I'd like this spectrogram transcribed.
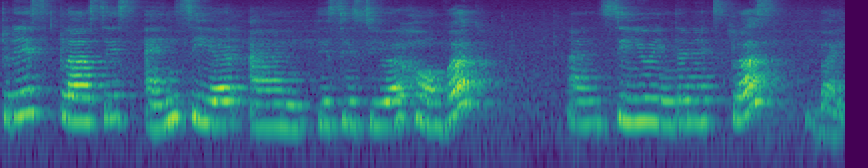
today's class is ends here and this is your homework and see you in the next class. Bye.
